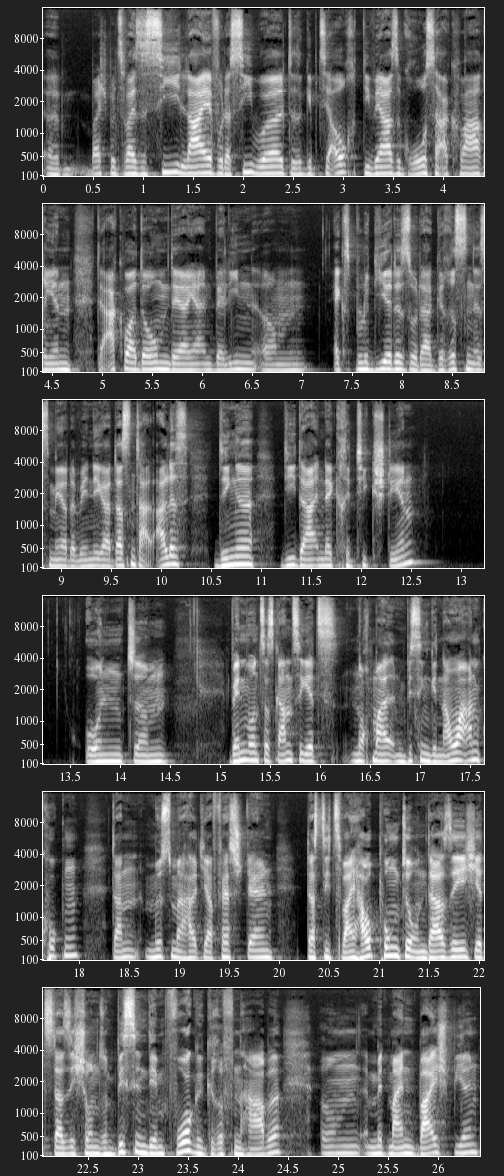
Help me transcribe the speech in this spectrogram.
Ähm, beispielsweise Sea Life oder Sea World, da gibt es ja auch diverse große Aquarien. Der Aquadome, der ja in Berlin ähm, explodiert ist oder gerissen ist, mehr oder weniger. Das sind halt alles Dinge, die da in der Kritik stehen. Und ähm, wenn wir uns das Ganze jetzt noch mal ein bisschen genauer angucken, dann müssen wir halt ja feststellen, dass die zwei Hauptpunkte, und da sehe ich jetzt, dass ich schon so ein bisschen dem vorgegriffen habe, ähm, mit meinen Beispielen,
